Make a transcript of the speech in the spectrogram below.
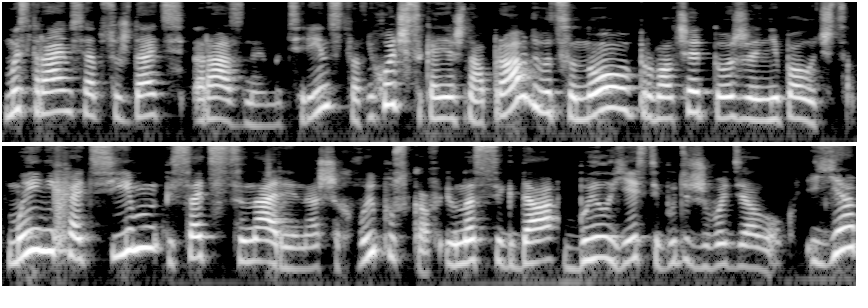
Мы стараемся обсуждать разное материнство. Не хочется, конечно, оправдываться, но промолчать тоже не получится. Мы не хотим писать сценарии наших выпусков, и у нас всегда был, есть и будет живой диалог. И я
